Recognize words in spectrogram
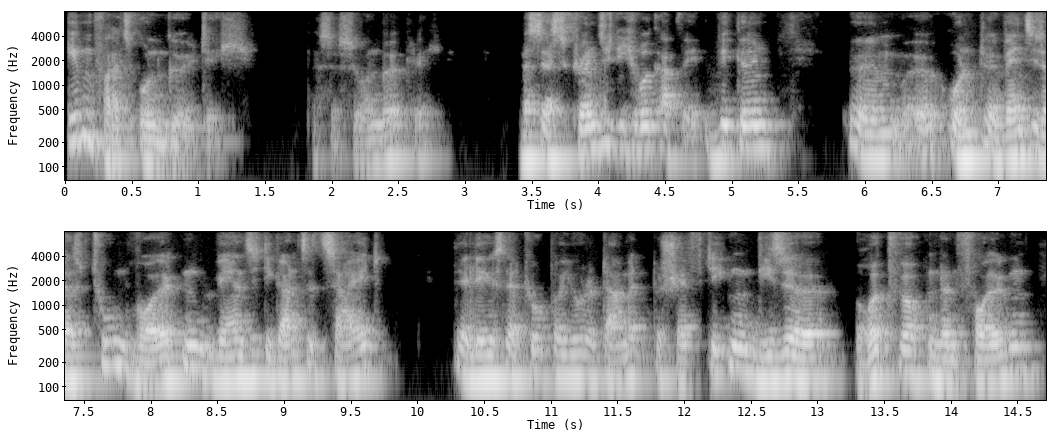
ebenfalls ungültig. Das ist unmöglich. Das, das können Sie nicht rückabwickeln ähm, äh, und äh, wenn Sie das tun wollten, wären Sie die ganze Zeit der Legislaturperiode damit beschäftigen, diese rückwirkenden Folgen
